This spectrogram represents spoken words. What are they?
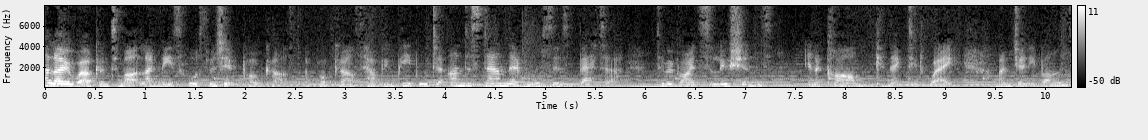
Hello, welcome to Mark Langley's Horsemanship Podcast, a podcast helping people to understand their horses better to provide solutions in a calm, connected way. I'm Jenny Barnes.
